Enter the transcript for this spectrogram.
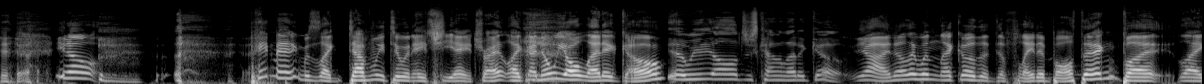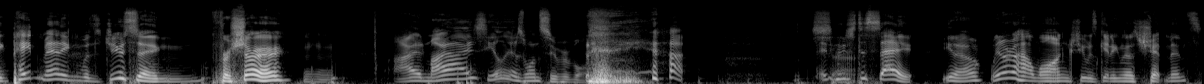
Yeah. You know, Peyton Manning was like definitely doing HGH, right? Like I know we all let it go. yeah, we all just kind of let it go. Yeah, I know they wouldn't let go of the deflated ball thing, but like Peyton Manning was juicing for sure. Mm-hmm. I, in my eyes, he only has one Super Bowl. yeah. And So- who's to say? You know, we don't know how long she was getting those shipments.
